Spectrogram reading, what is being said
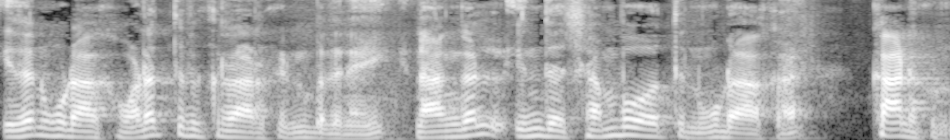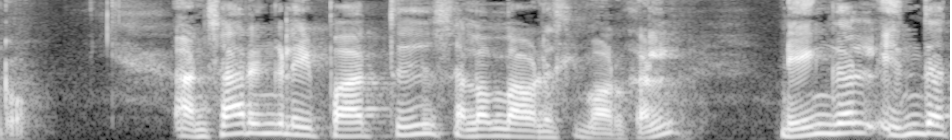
இதன் ஊடாக வளர்த்திருக்கிறார்கள் என்பதனை நாங்கள் இந்த சம்பவத்தின் ஊடாக காணுகின்றோம். அன்சாரங்களை பார்த்து சல்லல்லா அலிஸ்லாம் அவர்கள் நீங்கள் இந்த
